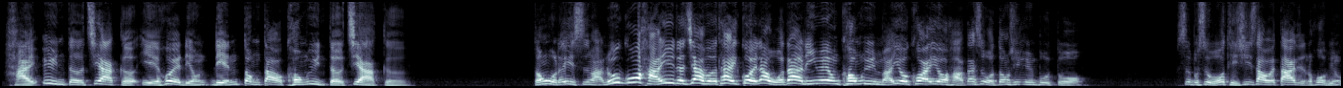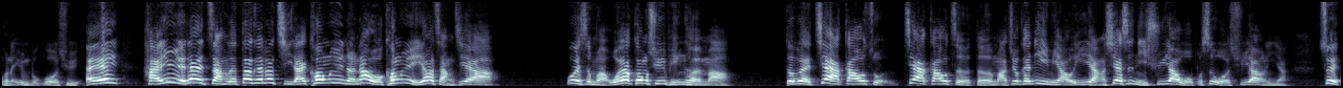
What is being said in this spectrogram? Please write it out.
海运的价格也会联联动到空运的价格，懂我的意思吗？如果海运的价格太贵，那我当然宁愿用空运嘛，又快又好，但是我东西运不多，是不是？我体系稍微大一点的货品，我可能运不过去。哎，海运也在涨了，大家都挤来空运了，那我空运也要涨价啊？为什么？我要供需平衡嘛，对不对？价高者价高者得嘛，就跟疫苗一样，现在是你需要我，不是我需要你啊，所以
